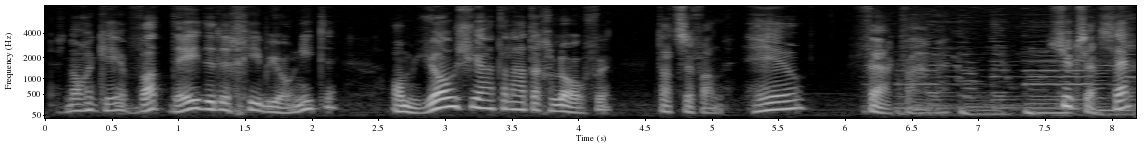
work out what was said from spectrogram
Dus nog een keer, wat deden de Gibeonieten om Jozua te laten geloven dat ze van heel ver kwamen. Succes, hè?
